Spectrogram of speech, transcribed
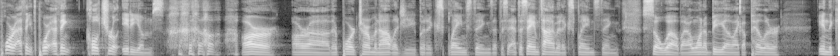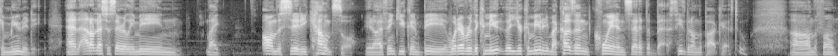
poor. I think it's poor. I think cultural idioms are are uh, they're poor terminology, but explains things at the at the same time. It explains things so well. But I want to be a, like a pillar in the community, and I don't necessarily mean like on the city council. You know, I think you can be whatever the community, your community. My cousin Quinn said it the best. He's been on the podcast too, uh, on the phone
